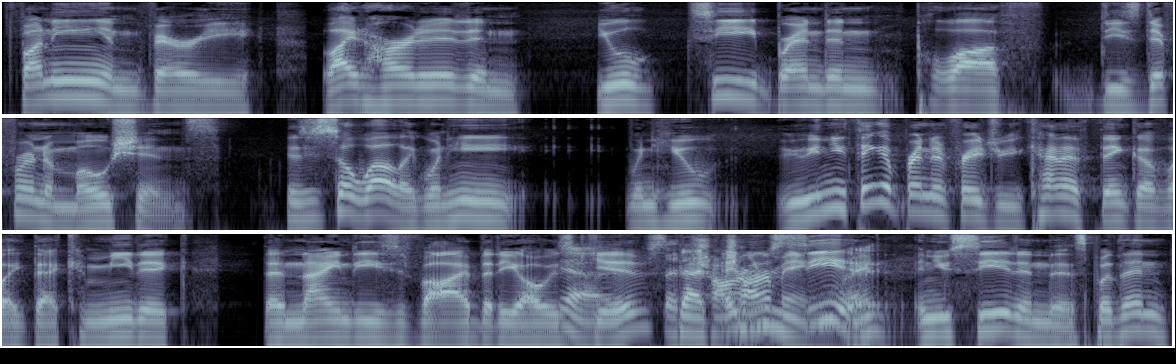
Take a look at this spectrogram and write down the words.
funny and very lighthearted. And you'll see Brendan pull off these different emotions because he's so well. Like when he, when you, when you think of Brendan Fraser, you kind of think of like that comedic, the '90s vibe that he always Yeah. gives. That That charm- charming, And you see right? it, and you see it in this, but then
